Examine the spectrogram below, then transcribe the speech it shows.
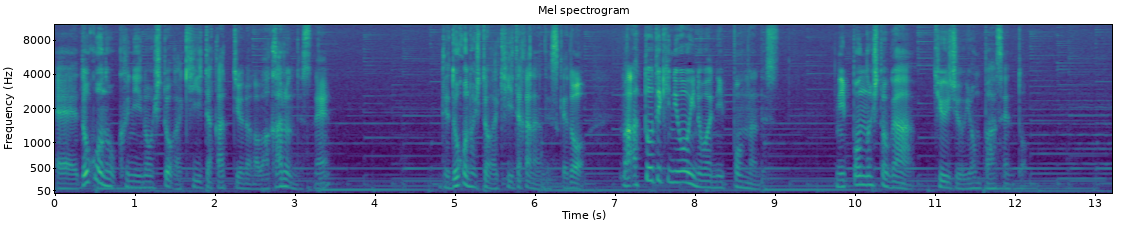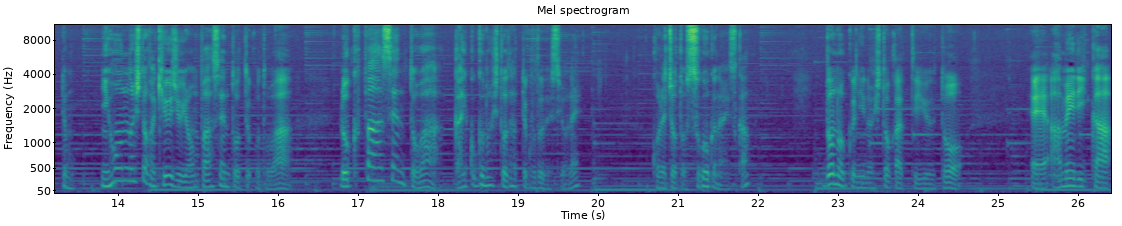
えー、どこの国の人が聞いたかっていうのが分かるんですね。でどこの人が聞いたかなんですけど、まあ、圧倒的に多いのは日本なんです。日本の人が94%でも日本の人が94%ってことは6%は外国の人だってことですよね。これちょっとすごくないですか？どの国の人かっていうと、えー、アメリカ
